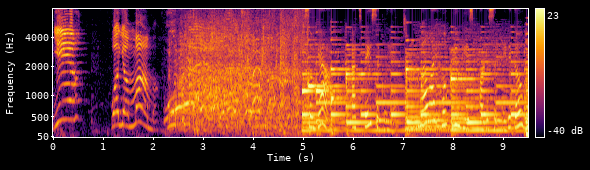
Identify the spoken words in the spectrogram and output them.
yeah? Well, your mama. So yeah, that's basically it. Well I hope you guys participated go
